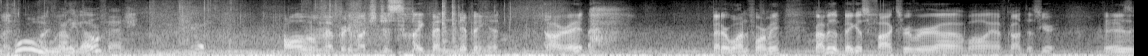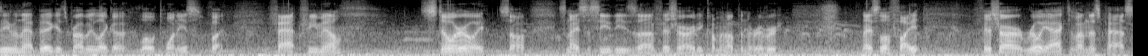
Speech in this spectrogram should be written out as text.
Nice Ooh, boy. there we go. Fish. All of them have pretty much just like been nipping it. All right. Better one for me. Probably the biggest Fox River uh, walleye I've caught this year. It isn't even that big. It's probably like a low 20s, but fat female. Still early, so it's nice to see these uh, fish are already coming up in the river. Nice little fight. Fish are really active on this pass.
